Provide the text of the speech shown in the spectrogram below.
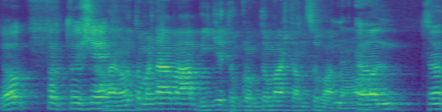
Jo, protože... Ale ono to možná má být, že to krom toho máš tancovat, no. Um, třeba,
